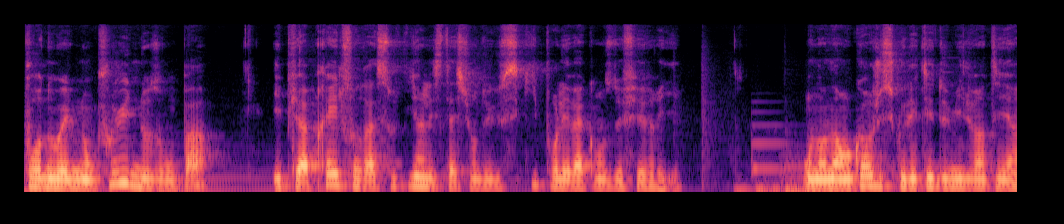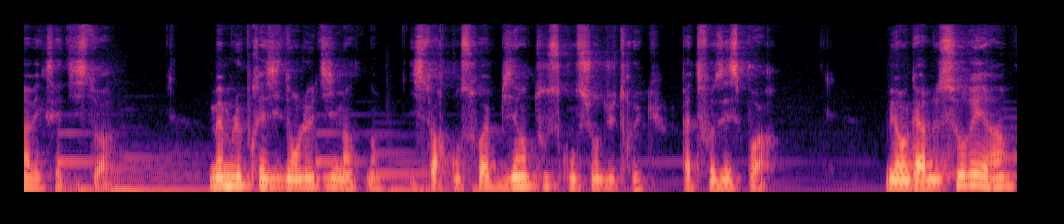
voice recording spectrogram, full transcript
Pour Noël non plus, ils n'oseront pas. Et puis après, il faudra soutenir les stations de ski pour les vacances de février. On en a encore jusqu'au l'été 2021 avec cette histoire. Même le président le dit maintenant, histoire qu'on soit bien tous conscients du truc, pas de faux espoirs. Mais on garde le sourire, hein.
